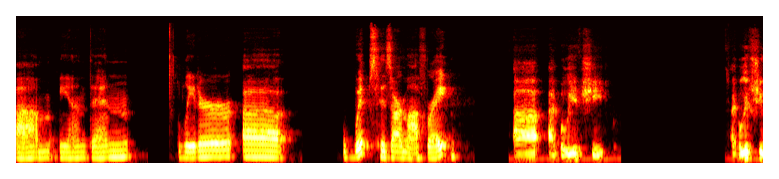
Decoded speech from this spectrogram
um and then later uh whips his arm off right Uh, I believe she, I believe she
